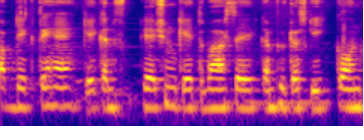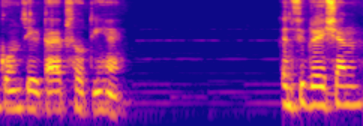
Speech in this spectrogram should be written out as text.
अब देखते हैं कि कन्फिग्रेशन के अतबार से कंप्यूटर्स की कौन कौन सी टाइप्स होती हैं। कन्फिग्रेशन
